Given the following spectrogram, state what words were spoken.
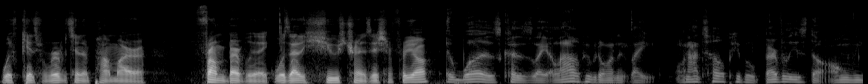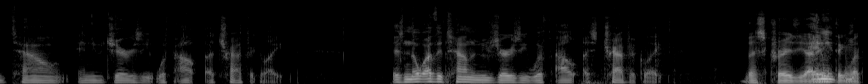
with kids from Riverton and Palmyra from Beverly. Like, was that a huge transition for y'all? It was because like a lot of people don't like when I tell people Beverly's the only town in New Jersey without a traffic light. There's no other town in New Jersey without a traffic light. That's crazy. I Any- didn't even think about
